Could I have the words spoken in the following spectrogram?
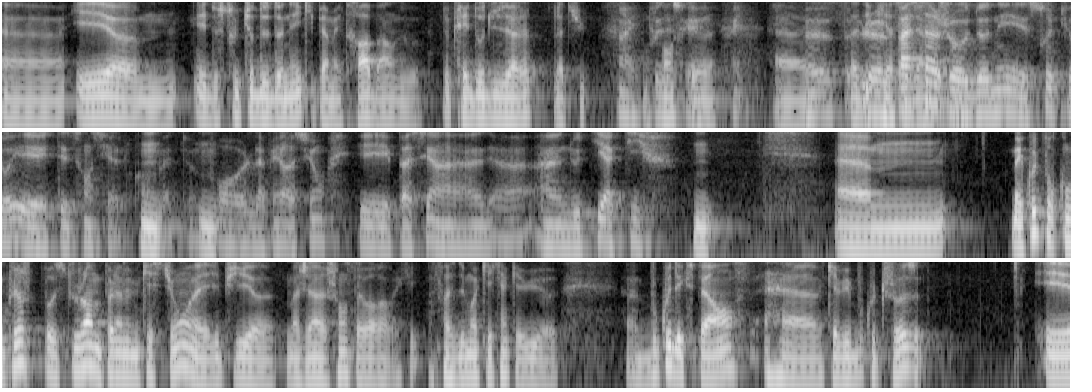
et, et, de structure de données qui permettra ben, de, de, créer d'autres usages là-dessus. je pense que euh, euh, le passage aux données structurées est essentiel en mm. fait, mm. pour l'amélioration et passer à un, outil actif. Mm. Euh, bah écoute, pour conclure, je pose toujours un peu la même question. Et puis, bah, j'ai la chance d'avoir en face de moi quelqu'un qui a eu beaucoup d'expérience, qui a vu beaucoup de choses. Et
